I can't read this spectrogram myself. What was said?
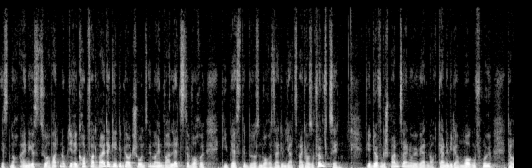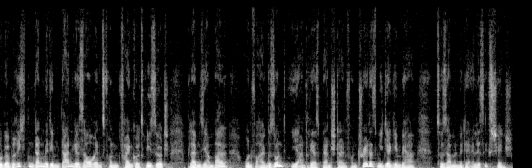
ist noch einiges zu erwarten. Ob die Rekordfahrt weitergeht im Dow Jones, immerhin war letzte Woche die beste Börsenwoche seit dem Jahr 2015. Wir dürfen gespannt sein und wir werden auch gerne wieder morgen früh darüber berichten. Dann mit dem Daniel Saurenz von Feingold Research. Bleiben Sie am Ball und vor allem gesund. Ihr Andreas Bernstein von Traders Media GmbH zusammen mit der Alice Exchange.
